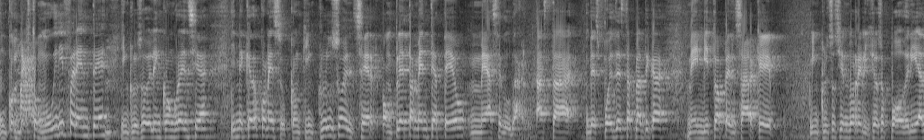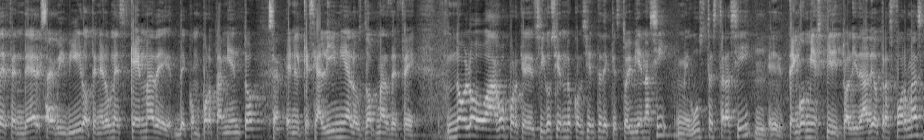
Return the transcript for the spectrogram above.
un contexto muy diferente, incluso de la incongruencia, y me quedo con eso, con que incluso el ser completamente ateo me hace dudar. Hasta después de esta plática me invito a pensar que incluso siendo religioso podría defender o vivir o tener un esquema de, de comportamiento Sí. en el que se alinea los dogmas de fe. No lo hago porque sigo siendo consciente de que estoy bien así, me gusta estar así, Mm. eh, tengo mi espiritualidad de otras formas,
